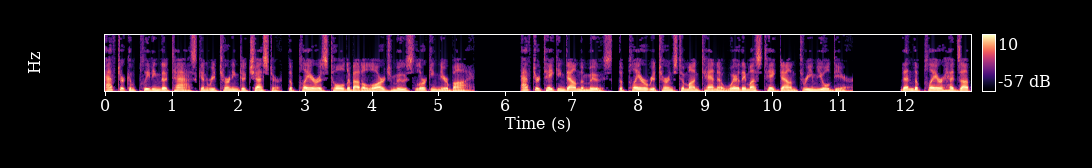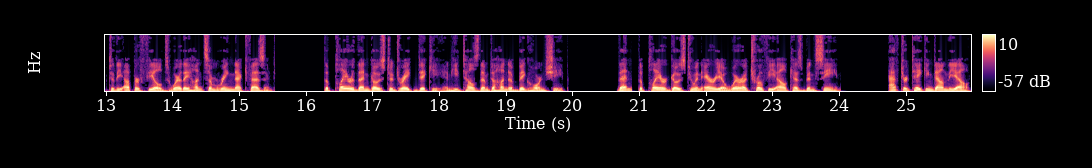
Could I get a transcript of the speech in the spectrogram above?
After completing the task and returning to Chester, the player is told about a large moose lurking nearby. After taking down the moose, the player returns to Montana where they must take down three mule deer. Then the player heads up to the upper fields where they hunt some ring-necked pheasant. The player then goes to Drake Dickey and he tells them to hunt a bighorn sheep. Then, the player goes to an area where a trophy elk has been seen. After taking down the elk,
